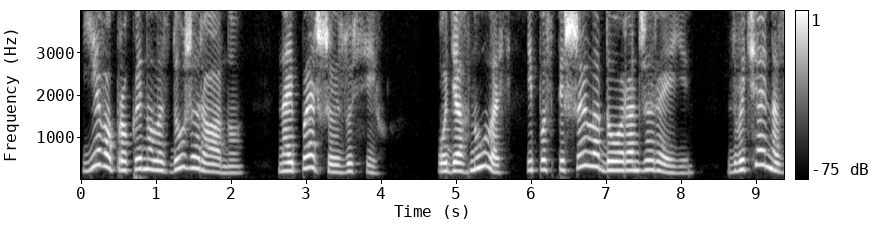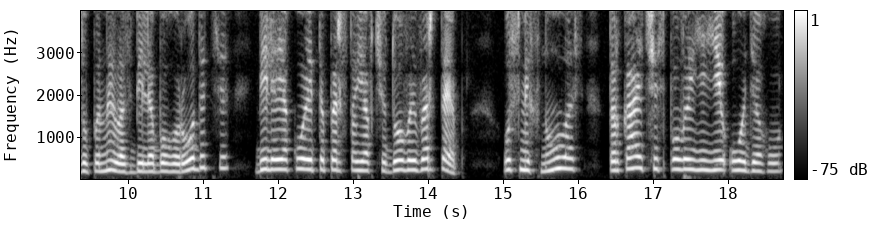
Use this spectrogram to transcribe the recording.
Єва прокинулась дуже рано, найпершою з усіх. Одягнулась і поспішила до оранжереї. Звичайно, зупинилась біля Богородиці, біля якої тепер стояв чудовий вертеп, усміхнулась, торкаючись поли її одягу,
